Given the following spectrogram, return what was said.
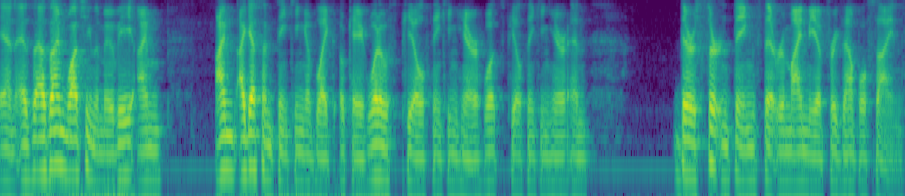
and as as I'm watching the movie, I'm I'm I guess I'm thinking of like, okay, what was Peele thinking here? What's Peele thinking here? And there's certain things that remind me of, for example, signs.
